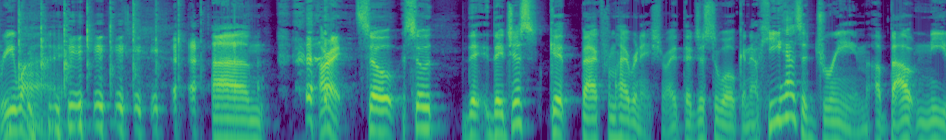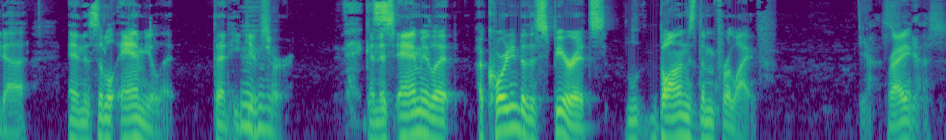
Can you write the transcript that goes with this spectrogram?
Rewind. um, all right. So so they they just get back from hibernation, right? They're just awoken. Now he has a dream about Nita and this little amulet that he gives her, and this amulet, according to the spirits, l- bonds them for life. Yes. Right? Yes.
